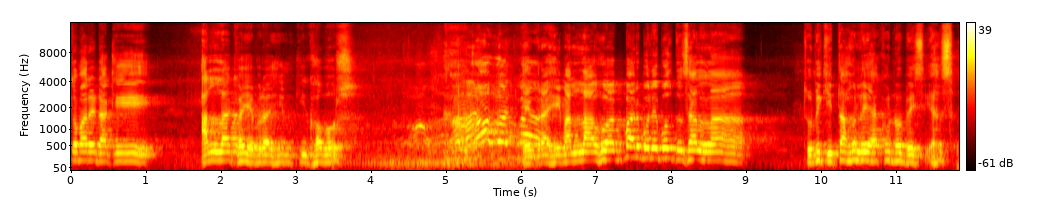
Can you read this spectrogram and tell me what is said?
তোমারে ডাকে। আল্লাহ কয়, এব্রাহিম, কি খবর? এব্রাহিম আল্লাহ আকবার বলে বলতেছে, আল্লাহ, তুমি কি তাহলে এখনও বেশি আছো?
